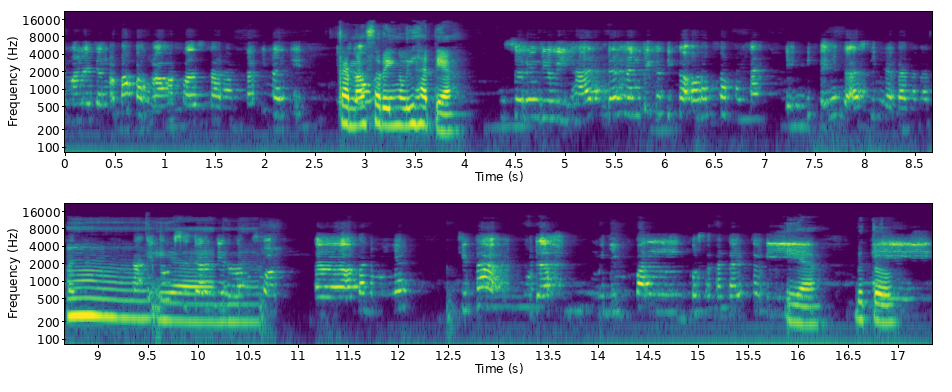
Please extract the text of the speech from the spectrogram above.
mana aja nggak apa-apa nggak hafal sekarang tapi nanti Karena sering lihat ya. Itu iya secara tidak langsung eh, apa namanya kita udah menyimpan kosakata itu di Iya, betul. di,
